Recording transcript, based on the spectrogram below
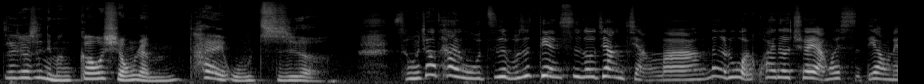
这就是你们高雄人太无知了。什么叫太无知？不是电视都这样讲吗？那个如果快乐缺氧会死掉呢？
